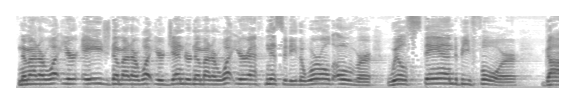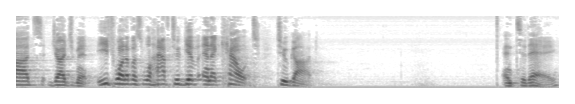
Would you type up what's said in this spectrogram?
no matter what your age, no matter what your gender, no matter what your ethnicity, the world over, will stand before God's judgment. Each one of us will have to give an account to God. And today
